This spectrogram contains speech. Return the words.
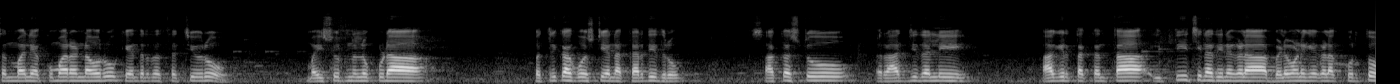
ಸನ್ಮಾನ್ಯ ಕುಮಾರಣ್ಣ ಅವರು ಕೇಂದ್ರದ ಸಚಿವರು ಮೈಸೂರಿನಲ್ಲೂ ಕೂಡ ಪತ್ರಿಕಾಗೋಷ್ಠಿಯನ್ನು ಕರೆದಿದ್ದರು ಸಾಕಷ್ಟು ರಾಜ್ಯದಲ್ಲಿ ಆಗಿರ್ತಕ್ಕಂಥ ಇತ್ತೀಚಿನ ದಿನಗಳ ಬೆಳವಣಿಗೆಗಳ ಕುರಿತು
